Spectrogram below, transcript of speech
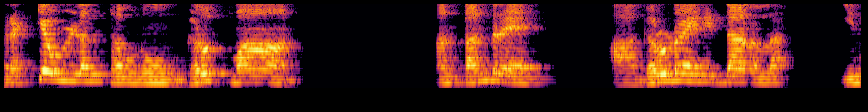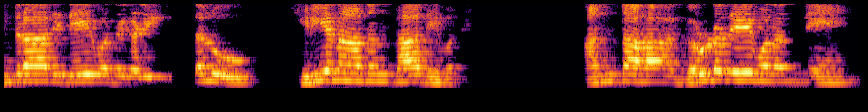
ರೆಕ್ಕೆ ಉಳ್ಳಂಥವನು. ಗರುತ್ಮಾನ್ ಅಂತಂದ್ರೆ ಆ ಗರುಡ ಏನಿದ್ದಾನಲ್ಲ ಇಂದ್ರಾದಿ ದೇವತೆಗಳಿಗಿಂತಲೂ ಹಿರಿಯನಾದಂತಹ ದೇವತೆ. ಅಂತಹ ಗರುಡ ದೇವನನ್ನೇ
